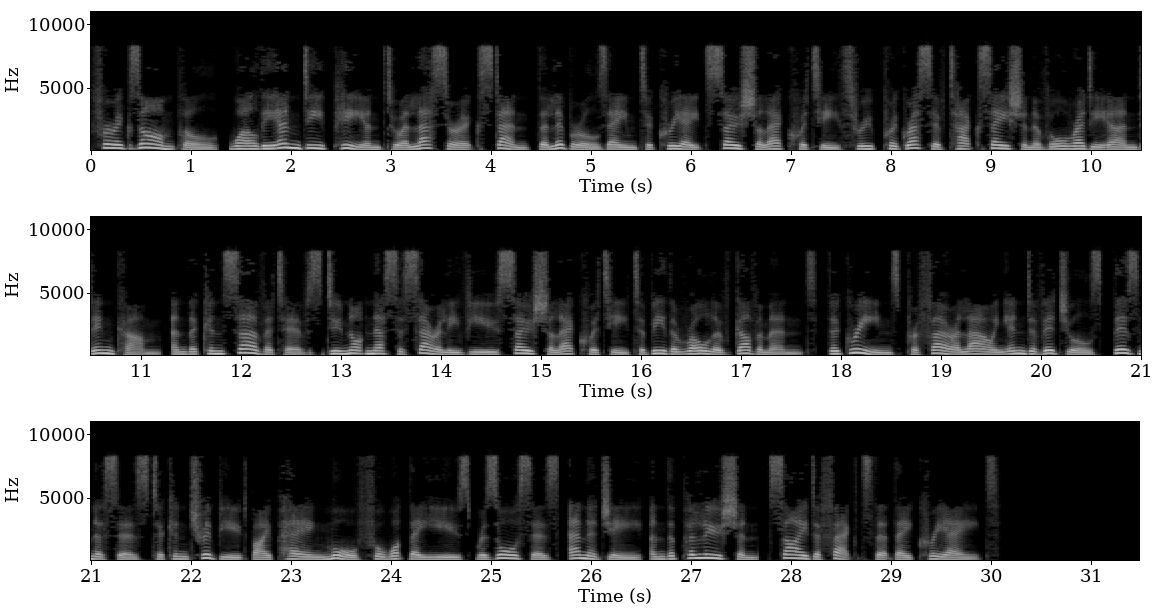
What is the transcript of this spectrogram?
For example, while the NDP and to a lesser extent the Liberals aim to create social equity through progressive taxation of already earned income, and the Conservatives do not necessarily view social equity to be the role of government, the Greens prefer allowing individuals, businesses to contribute by paying more for what they use resources, energy, and the pollution, side effects that they create.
